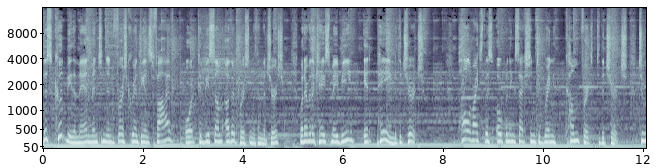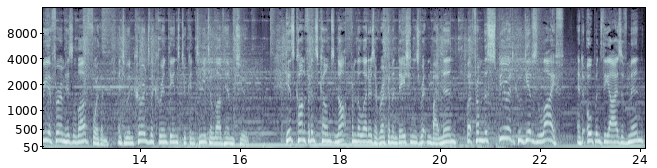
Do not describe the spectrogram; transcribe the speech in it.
This could be the man mentioned in 1 Corinthians 5, or it could be some other person within the church. Whatever the case may be, it pained the church. Paul writes this opening section to bring comfort to the church, to reaffirm his love for them, and to encourage the Corinthians to continue to love him too. His confidence comes not from the letters of recommendations written by men, but from the Spirit who gives life and opens the eyes of men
